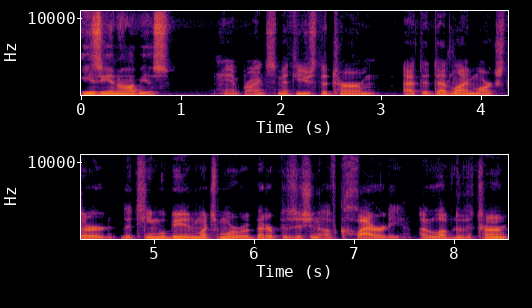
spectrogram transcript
easy and obvious. And Brian Smith used the term at the deadline March 3rd, the team will be in much more of a better position of clarity. I loved the term.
